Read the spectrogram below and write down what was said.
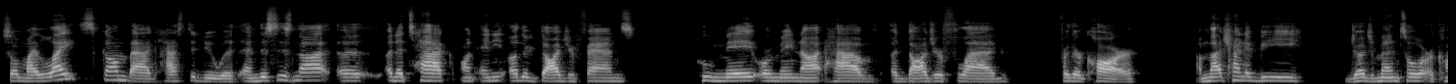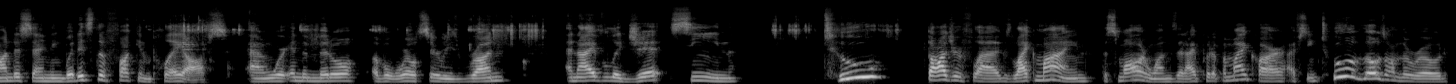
So my light scumbag has to do with, and this is not a, an attack on any other Dodger fans who may or may not have a Dodger flag for their car. I'm not trying to be judgmental or condescending, but it's the fucking playoffs and we're in the middle of a World Series run. And I've legit seen two Dodger flags like mine, the smaller ones that I put up in my car. I've seen two of those on the road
